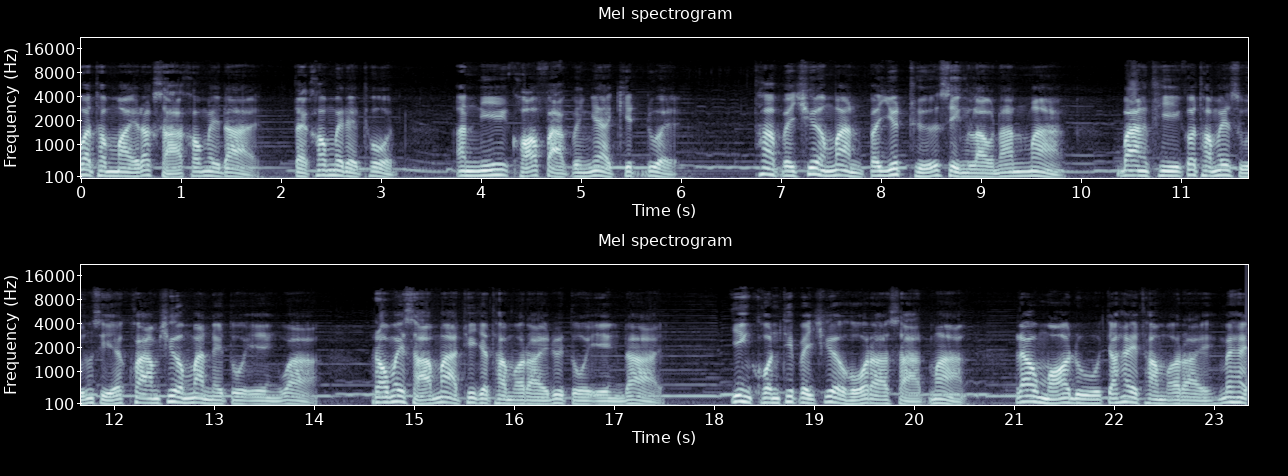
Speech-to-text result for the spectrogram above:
ว่าทำไมรักษาเขาไม่ได้ แต่เขาไม่ได้โทษ อันนี้ขอฝากเป็นแง่คิดด้วย ถ้าไปเชื่อมั่นไปยึดถือสิ่งเหล่านั้นมาก บางทีก็ทำให้สูญเสียความเชื่อมั่นในตัวเองว่า เราไม่สามารถที่จะทำอะไรด้วยตัวเองได้ ยิ่งคนที่ไปเชื่อโหราศาสตร์มาก แล้วหมอดูจะให้ทำอะไรไม่ให้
